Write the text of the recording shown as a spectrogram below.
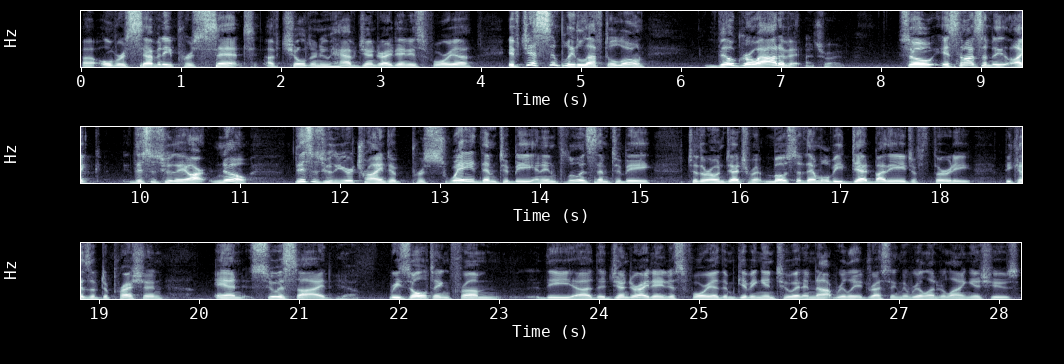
Uh, over seventy percent of children who have gender identity dysphoria, if just simply left alone, they'll grow out of it. That's right. So it's not something like this is who they are. No, this is who you're trying to persuade them to be and influence them to be to their own detriment. Most of them will be dead by the age of 30 because of depression and suicide Yeah. Resulting from the uh, the gender identity dysphoria, them giving into it and not really addressing the real underlying issues.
